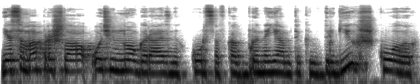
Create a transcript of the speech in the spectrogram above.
Я сама прошла очень много разных курсов, как в Бруноям, так и в других школах,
